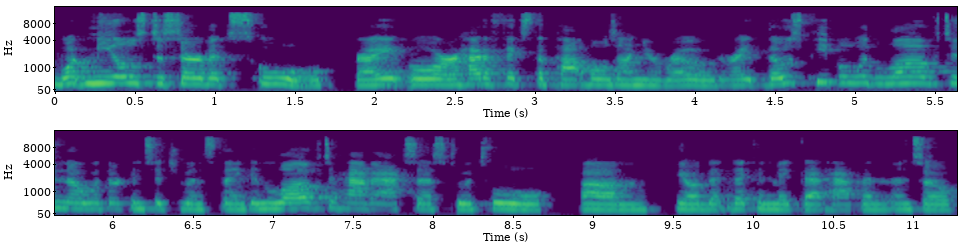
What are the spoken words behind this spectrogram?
what meals to serve at school, right? Or how to fix the potholes on your road, right? Those people would love to know what their constituents think and love to have access to a tool, um, you know, that, that can make that happen. And so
